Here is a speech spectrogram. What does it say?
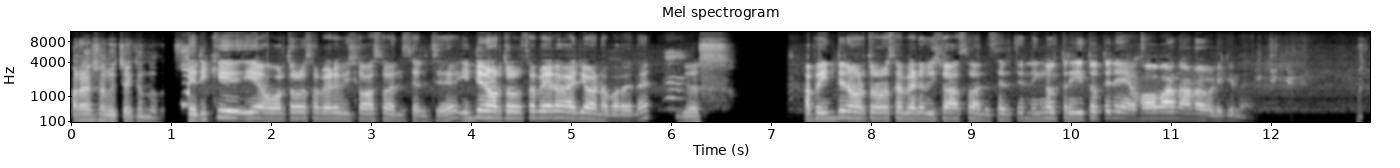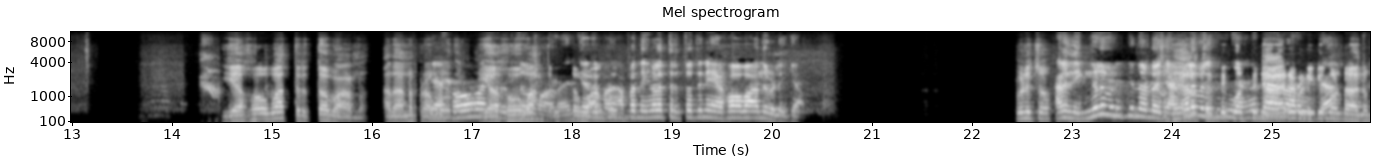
പറയാൻ ശ്രമിച്ചേക്കുന്നത്. ശരിക്ക് ഈ ഓർത്തഡോക്സ് സഭയുടെ വിശ്വാസം അനുസരിച്ച് ഇന്ത്യൻ ഓർത്തഡോക്സ് സഭയുടെ കാര്യമാണ് പറയുന്നത് യെസ് അപ്പൊ ഇന്ത്യൻ ഓർത്തഡോക്സ് സഭയുടെ വിശ്വാസം അനുസരിച്ച് നിങ്ങൾ ത്രീത്വത്തിനെ യഹോവ എന്നാണോ വിളിക്കുന്നത് യഹോവ തൃത്വമാണ് അതാണ് പ്രബോധം. യഹോവ ത്രിത്വമാണ്. തൃത്വമാണ് അപ്പൊ നിങ്ങൾ തൃത്വത്തിനെ യഹോവ എന്ന് വിളിക്കാം. വിളിച്ചോ? അല്ല നിങ്ങൾ വിളിക്കുന്നുണ്ടോ? ഞങ്ങൾ പെന്തിക്കോസ്റ്റ് ഞായർ വിളിക്കുന്നുണ്ടാനും?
